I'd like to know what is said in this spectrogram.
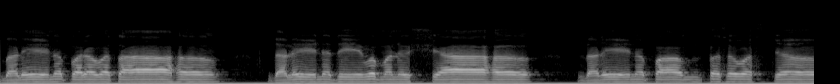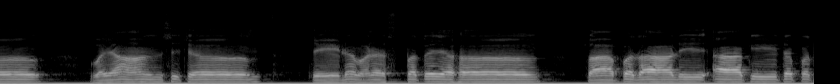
बलेन पर्वताः दलेन देवमनुष्याः दलेन पाम्पशवश्च वयांसि च तेन वनस्पतयः स्वापदानि आकीटपतङ्गपिपीलकं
